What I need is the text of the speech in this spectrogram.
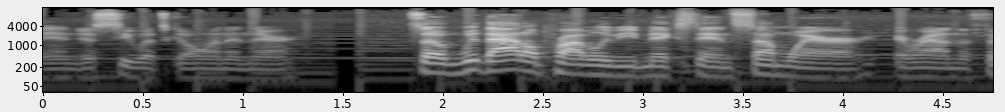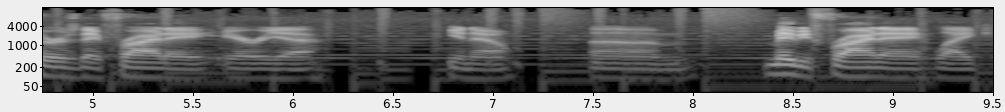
and just see what's going in there. So with that'll probably be mixed in somewhere around the Thursday Friday area, you know, um, maybe Friday, like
